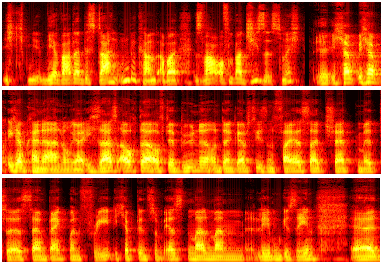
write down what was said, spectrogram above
ich, mir war da bis dahin unbekannt, aber es war offenbar Jesus, nicht? Ich habe ich hab, ich hab keine Ahnung, ja. Ich saß auch da auf der Bühne und dann gab es diesen Fireside-Chat mit äh, Sam Bankman-Fried. Ich habe den zum ersten Mal in meinem Leben gesehen. Äh,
